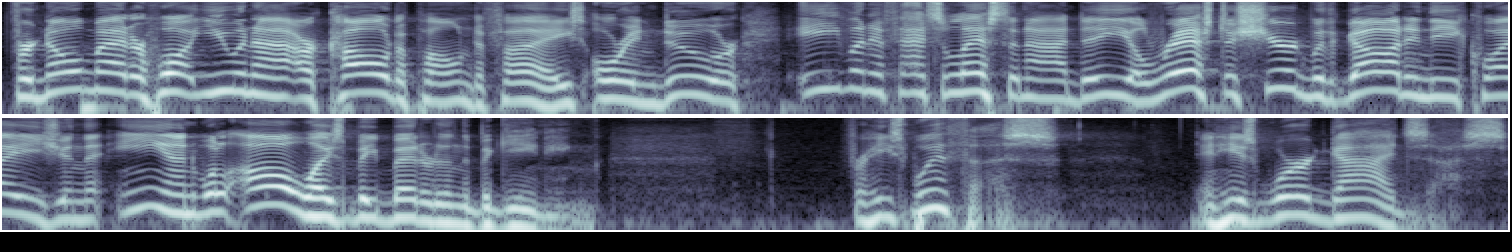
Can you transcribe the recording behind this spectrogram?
For no matter what you and I are called upon to face or endure, even if that's less than ideal, rest assured with God in the equation, the end will always be better than the beginning. For He's with us, and His Word guides us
